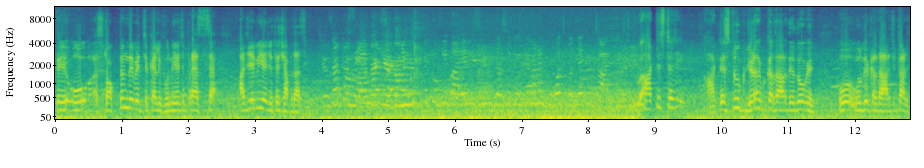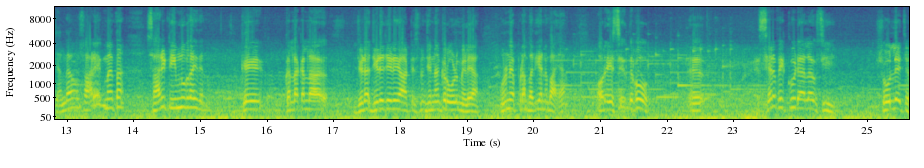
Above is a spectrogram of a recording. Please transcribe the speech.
ਤੇ ਉਹ ਸਟਾਕਟਨ ਦੇ ਵਿੱਚ ਕੈਲੀਫੋਰਨੀਆ ਚ ਪ੍ਰੈਸ ਹੈ। ਅਜੇ ਵੀ ਹੈ ਜਿੱਥੇ ਛਪਦਾ ਸੀ। ਆਰਟਿਸਟ ਹੈ ਜੀ। ਆਰਟਿਸਟ ਨੂੰ ਜਿਹੜਾ ਕਿਰਦਾਰ ਦੇ ਦੋਗੇ ਉਹ ਉਹਦੇ ਕਿਰਦਾਰ 'ਚ ਢਲ ਜਾਂਦਾ। ਉਹ ਸਾਰੇ ਮੈਂ ਤਾਂ ਸਾਰੀ ਟੀਮ ਨੂੰ ਵਧਾਈ ਦਿੰਦਾ ਕਿ ਕੱਲਾ ਕੱਲਾ ਜਿਹੜਾ ਜਿਹੜੇ ਜਿਹੜੇ ਆਰਟਿਸਟ ਨੂੰ ਜਿੰਨਾ ਕੁ ਰੋਲ ਮਿਲਿਆ ਉਹਨਾਂ ਨੇ ਆਪਣਾ ਵਧੀਆ ਨਿਭਾਇਆ। ਔਰ ਇਸੇ ਦੇਖੋ ਸਿਰਫ ਇੱਕੋ ਹੀ ਡਾਇਲੌਗ ਸੀ ਸ਼ੋਲੇ 'ਚ।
